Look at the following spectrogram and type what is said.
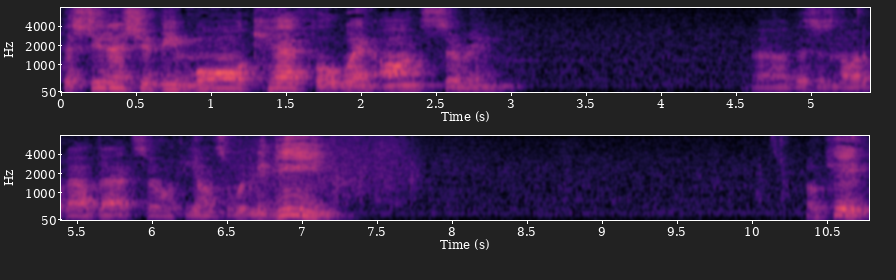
the student should be more careful when answering. Uh, this is not about that, so the answer would be D. Okay,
